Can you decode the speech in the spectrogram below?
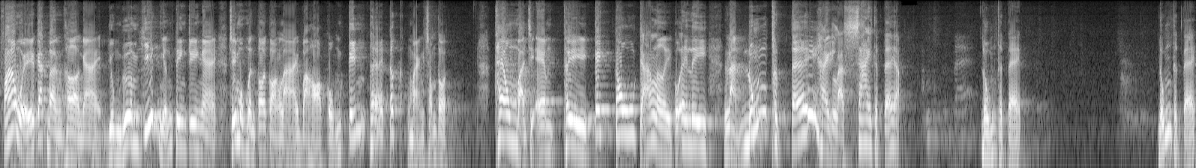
Phá hủy các bàn thờ Ngài Dùng gươm giết những tiên tri Ngài. Chỉ một mình tôi còn lại Và họ cũng kiếm thế cất mạng sống tôi. Theo bà chị em Thì cái câu trả lời của Eli Là đúng thực tế hay là sai thực tế ạ? À? Đúng thực tế. Đúng thực tế.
